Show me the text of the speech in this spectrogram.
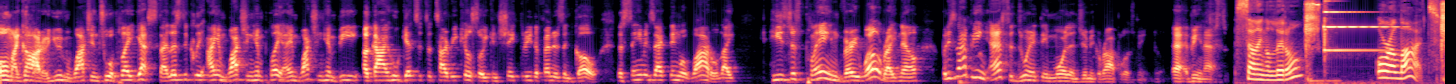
Oh my God, are you even watching Tua play? Yes, stylistically, I am watching him play. I am watching him be a guy who gets it to Tyreek Hill so he can shake three defenders and go. The same exact thing with Waddle. Like he's just playing very well right now, but he's not being asked to do anything more than Jimmy Garoppolo is being uh, being asked. Selling a little or a lot.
